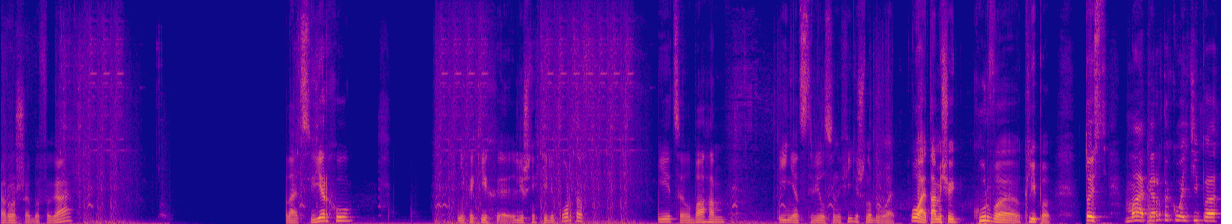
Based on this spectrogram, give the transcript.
Хорошая БФГ. Подать сверху. Никаких э, лишних телепортов. И целбагом. И не отстрелился на финиш, но бывает. О, а там еще и курва клипа. То есть маппер такой, типа...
